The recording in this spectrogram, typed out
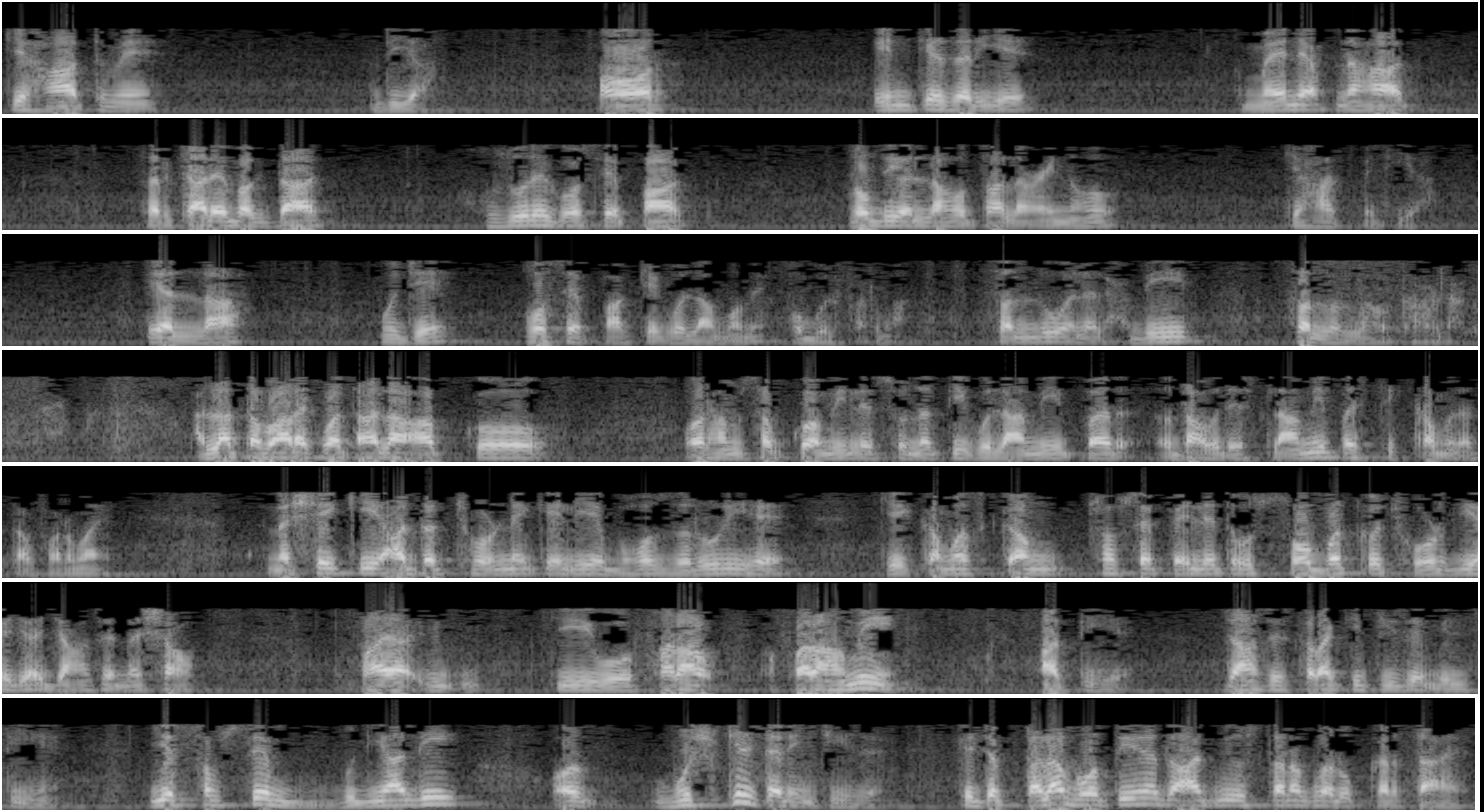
کے ہاتھ میں دیا اور ان کے ذریعے میں نے اپنا ہاتھ سرکار بغداد، حضور گو سے پاک رضی اللہ تعالی عنہ کے ہاتھ میں دیا۔ اے اللہ، مجھے غو سے پاک کے غلاموں میں قبول فرما۔ صلو علی الحبیب صلی اللہ تعالی۔ اللہ تبارک و تعالی آپ کو اور ہم سب کو امیل سنتی غلامی پر دعوت اسلامی پر استقام عطا فرمائے۔ نشے کی عادت چھوڑنے کے لیے بہت ضروری ہے کہ کم از کم سب سے پہلے تو اس صحبت کو چھوڑ دیا جائے جہاں سے نشہ پایا کی وہ فراہمی آتی ہے، جہاں سے اس طرح کی چیزیں ملتی ہیں۔ یہ سب سے بنیادی اور مشکل ترین چیز ہے کہ جب طلب ہوتی ہے تو آدمی اس طرح کا رخ کرتا ہے۔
